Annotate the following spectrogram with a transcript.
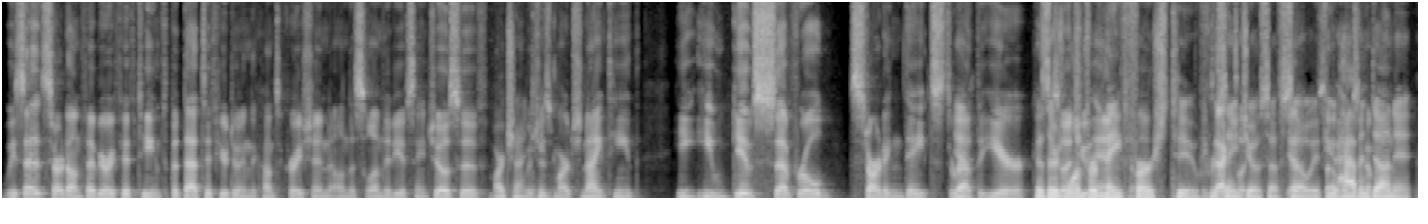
we said it started on February 15th, but that's if you're doing the consecration on the Solemnity of Saint Joseph, March 19th. which is March 19th. He he gives several starting dates throughout Yeah. the year because there's so one for May 1st too for Saint Joseph. So Yeah, if you haven't done up. it,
